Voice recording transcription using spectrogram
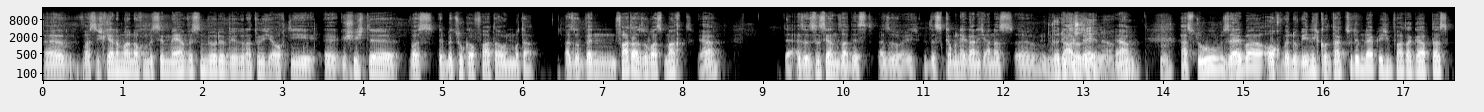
Äh, was ich gerne mal noch ein bisschen mehr wissen würde, wäre natürlich auch die äh, Geschichte, was in Bezug auf Vater und Mutter. Also wenn ein Vater sowas macht, ja, also es ist ja ein Sadist. Also ich, das kann man ja gar nicht anders äh, Würde darstellen. So sehen, ja. ja? Mhm. Hast du selber, auch wenn du wenig Kontakt zu dem leiblichen Vater gehabt hast,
